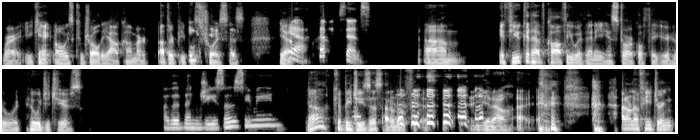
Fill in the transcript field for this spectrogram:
right you can't always control the outcome or other people's exactly. choices yeah yeah that makes sense um if you could have coffee with any historical figure who would who would you choose other than jesus you mean no, could be oh. Jesus. I don't know if you know. I, I, don't know if he drink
